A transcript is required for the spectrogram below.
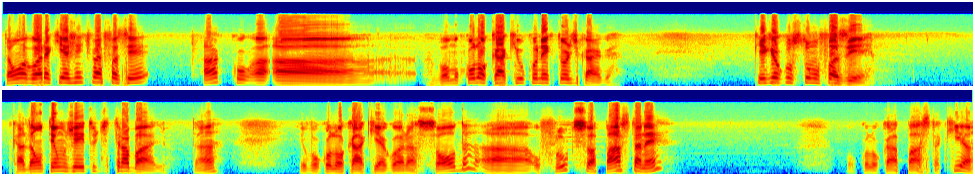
Então agora aqui a gente vai fazer a, a, a vamos colocar aqui o conector de carga que, que eu costumo fazer? Cada um tem um jeito de trabalho, tá? Eu vou colocar aqui agora a solda, a, o fluxo, a pasta, né? Vou colocar a pasta aqui, ó.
